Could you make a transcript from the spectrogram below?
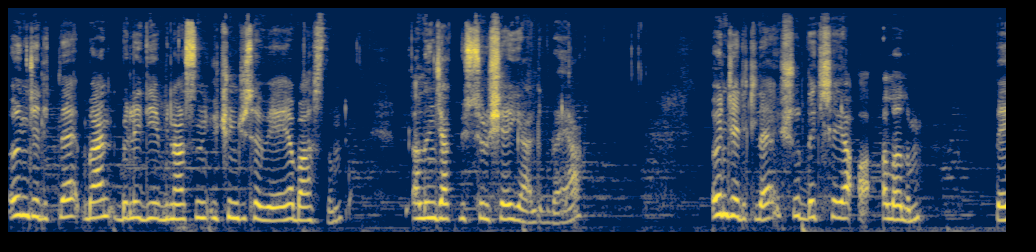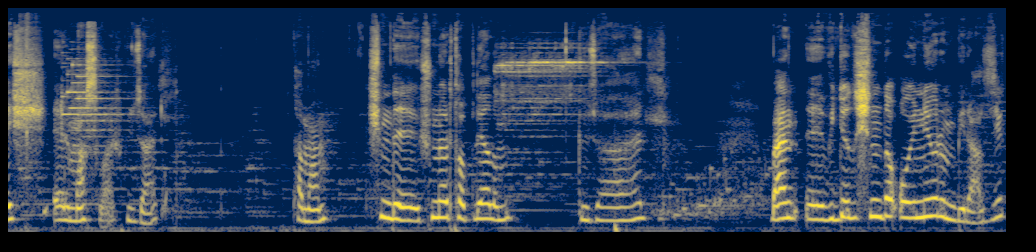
öncelikle ben belediye binasının 3. seviyeye bastım. Alınacak bir sürü şey geldi buraya. Öncelikle şuradaki şeyi alalım. 5 elmas var. Güzel. Tamam. Şimdi şunları toplayalım. Güzel. Ben e, video dışında oynuyorum birazcık.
